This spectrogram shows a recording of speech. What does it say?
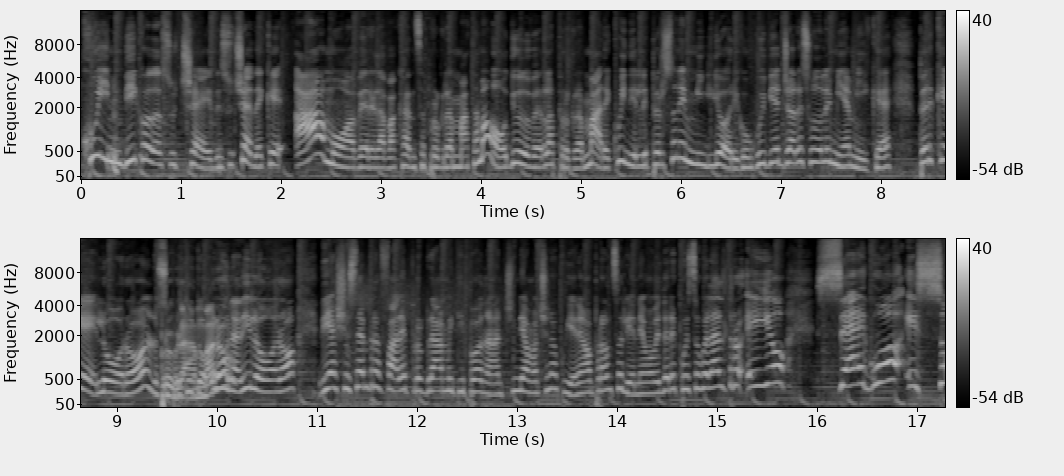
Quindi cosa succede? Succede che amo avere la vacanza programmata, ma odio doverla programmare. Quindi le persone migliori con cui viaggiare sono le mie amiche, perché loro, soprattutto Programmano. una di loro, riesce sempre a fare programmi tipo "No, ci andiamo a cena qui, andiamo a pranzo lì, andiamo a vedere questo e quell'altro e io seguo e so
